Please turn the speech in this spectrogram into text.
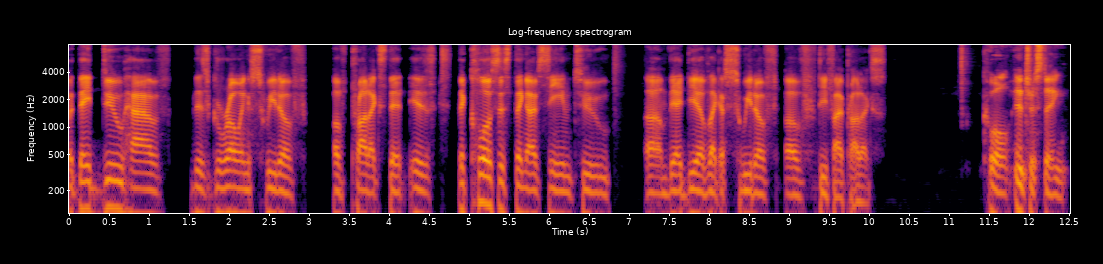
but they do have this growing suite of of products that is the closest thing I've seen to um, the idea of like a suite of of DeFi products. Cool, interesting.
